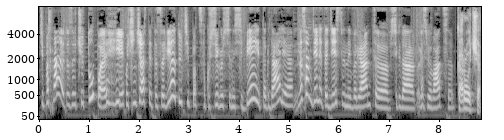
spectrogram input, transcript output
Типа, знаю, это звучит тупо, и очень часто это советую, типа, сфокусируйся на себе и так далее. На самом деле, это действенный вариант э, всегда развиваться. Короче,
